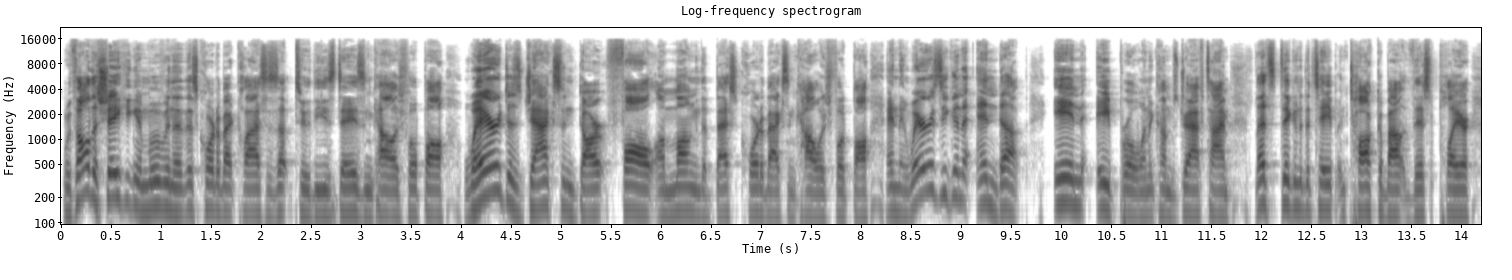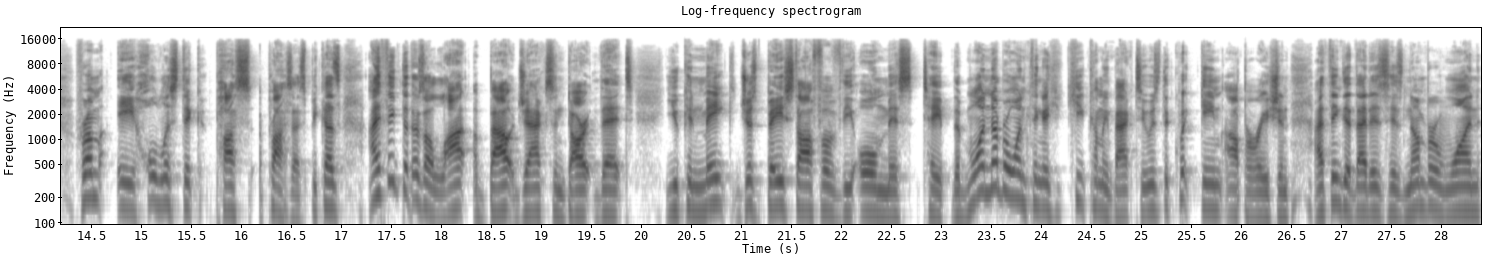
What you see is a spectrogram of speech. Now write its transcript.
With all the shaking and moving that this quarterback class is up to these days in college football, where does Jaxson Dart fall among the best quarterbacks in college football? And then where is he going to end up in April when it comes draft time? Let's dig into the tape and talk about this player from a holistic process because I think that there's a lot about Jaxson Dart that you can make just based off of the Ole Miss tape. The one number one thing I keep coming back to is the quick game operation. I think that that is his number one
